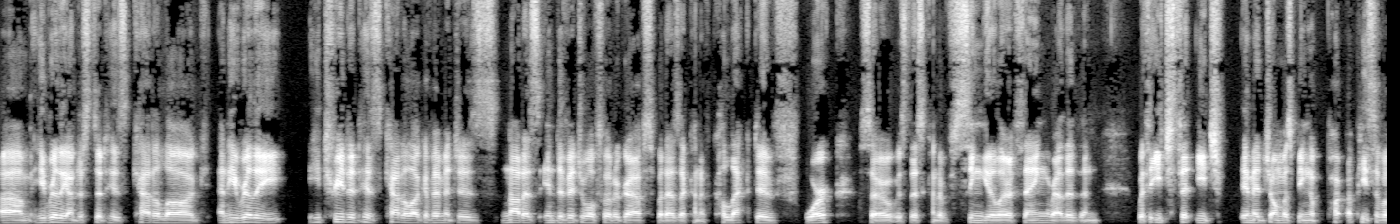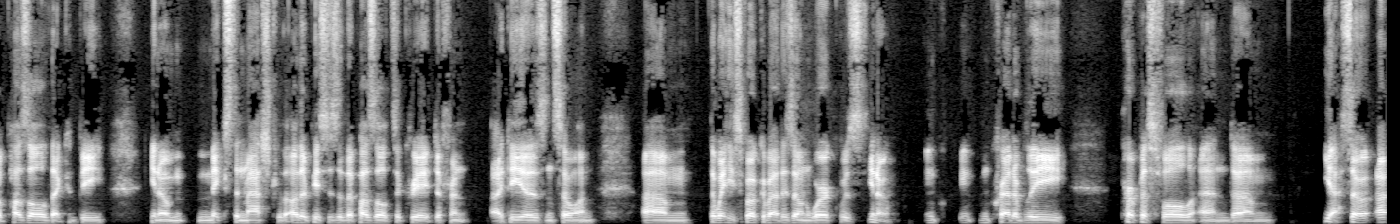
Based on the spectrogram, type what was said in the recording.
Um, he really understood his catalog, and he really he treated his catalog of images not as individual photographs, but as a kind of collective work. So it was this kind of singular thing, rather than with each each image almost being a, a piece of a puzzle that could be, you know, mixed and matched with other pieces of the puzzle to create different ideas and so on. Um, the way he spoke about his own work was, you know, in- incredibly purposeful and um, yeah. So I,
